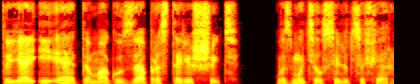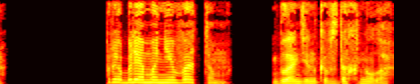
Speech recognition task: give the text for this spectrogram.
то я и это могу запросто решить», — возмутился Люцифер. «Проблема не в этом», — блондинка вздохнула.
